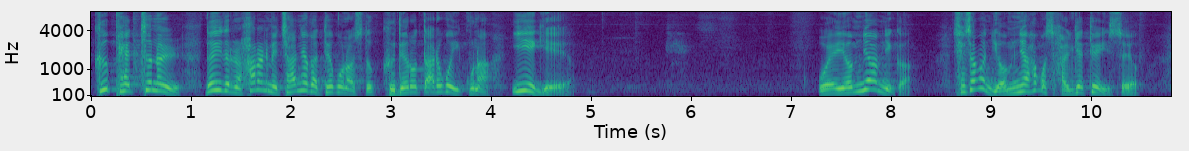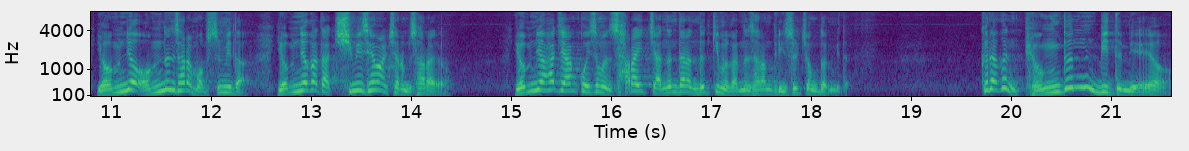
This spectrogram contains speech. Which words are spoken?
그 패턴을 너희들은 하나님의 자녀가 되고 나서도 그대로 따르고 있구나. 이 얘기예요. 왜 염려합니까? 세상은 염려하고 살게 되어 있어요. 염려 없는 사람 없습니다. 염려가 다 취미생활처럼 살아요. 염려하지 않고 있으면 살아있지 않는다는 느낌을 갖는 사람들이 있을 정도입니다. 그러나 그건 병든 믿음이에요.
